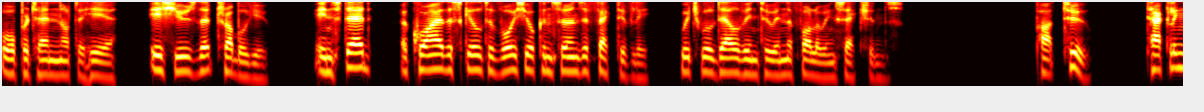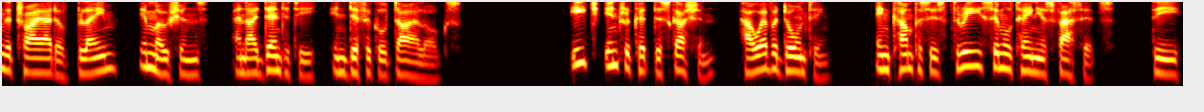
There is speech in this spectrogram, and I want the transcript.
or pretend not to hear issues that trouble you. Instead, acquire the skill to voice your concerns effectively, which we'll delve into in the following sections. Part 2 Tackling the triad of blame, emotions, and identity in difficult dialogues. Each intricate discussion, however daunting, encompasses three simultaneous facets the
